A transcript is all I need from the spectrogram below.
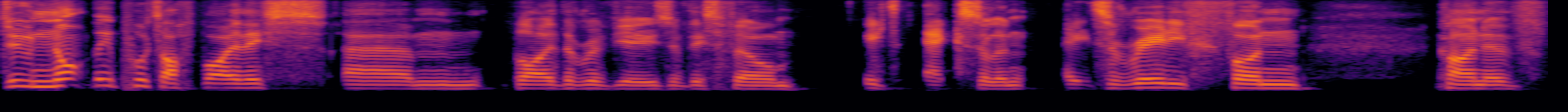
do not be put off by this, um, by the reviews of this film. It's excellent. It's a really fun kind of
